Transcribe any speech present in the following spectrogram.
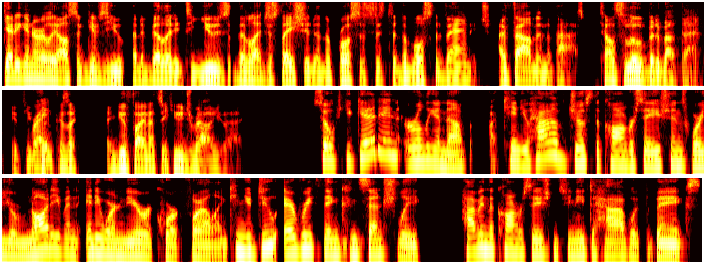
getting in early also gives you an ability to use the legislation and the processes to the most advantage. I found in the past. Tell us a little bit about that, if you right. could, because I, I do find that's a huge value add. So if you get in early enough, uh, can you have just the conversations where you're not even anywhere near a court filing? Can you do everything consensually, having the conversations you need to have with the banks,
